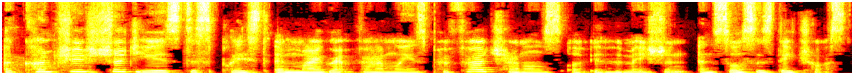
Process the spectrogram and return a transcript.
A country should use displaced and migrant families' preferred channels of information and sources they trust,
